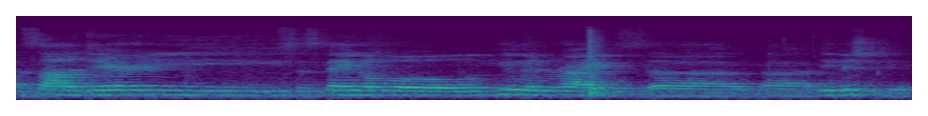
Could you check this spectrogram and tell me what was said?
a solidarity, sustainable, human rights uh, uh, initiative.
